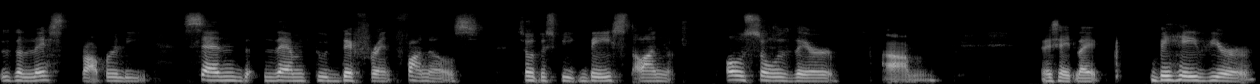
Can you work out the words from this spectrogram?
the list properly, send them to different funnels, so to speak, based on also their um I say it like behavior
